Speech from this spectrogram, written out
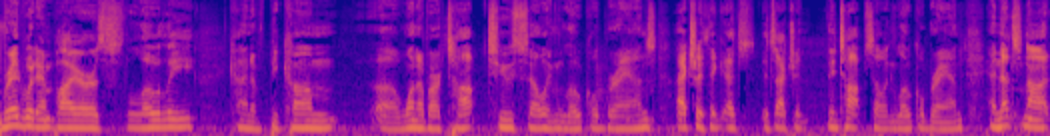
Redwood Empire has slowly kind of become uh, one of our top two selling local brands. I actually think it's it's actually the top selling local brand, and that's not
